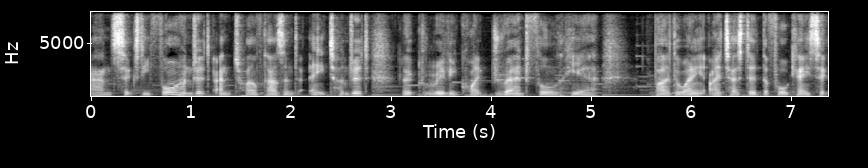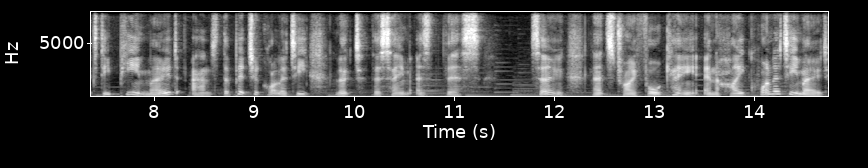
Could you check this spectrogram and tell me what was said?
and 6400 and 12800 look really quite dreadful here. By the way, I tested the 4K 60p mode and the picture quality looked the same as this. So let's try 4K in high quality mode.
